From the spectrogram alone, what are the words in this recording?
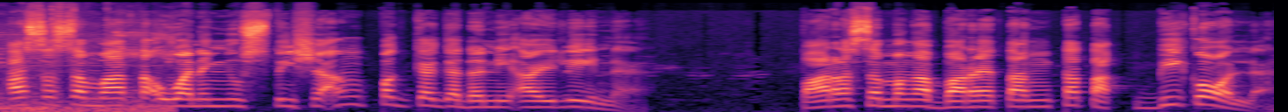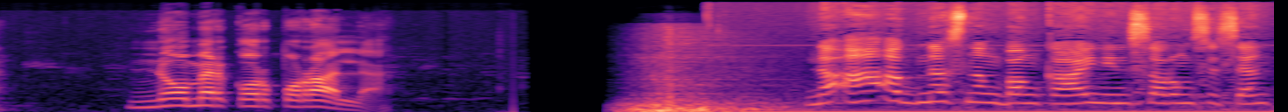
hasa sa matauan ng justisya ang pagkagada ni Arlene. Para sa mga baretang tatak Bicol, Nomer Corporal. Naaagnas ng bangkay nin sarong 67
